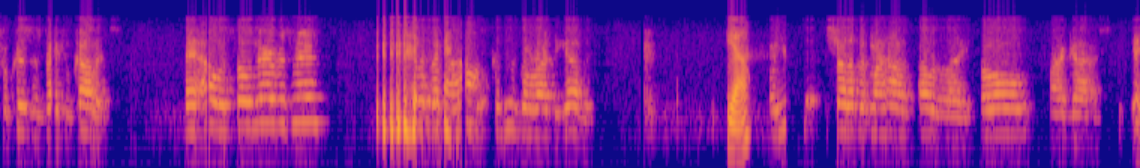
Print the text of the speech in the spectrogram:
from Christmas break from college, man, I was so nervous, man. I was at my house because we was gonna ride together. yeah. Showed up at my house, I was like, oh my gosh.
